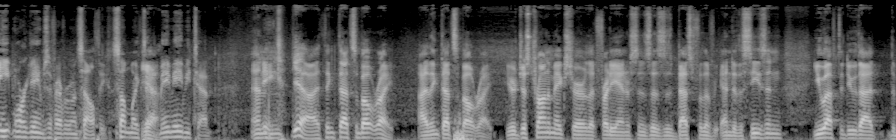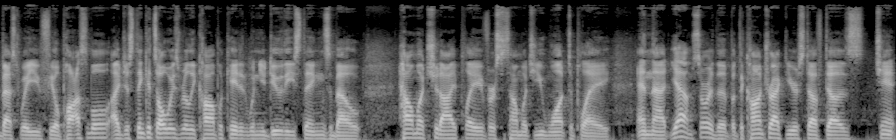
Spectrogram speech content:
eight more games if everyone's healthy. Something like Yeah. that. Maybe maybe ten. And Eight. yeah, I think that's about right. I think that's about right. You're just trying to make sure that Freddie Andersen is his best for the end of the season. You have to do that the best way you feel possible. I just think it's always really complicated when you do these things about how much should I play versus how much you want to play. And that, yeah, I'm sorry, the, but the contract year stuff does cha-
